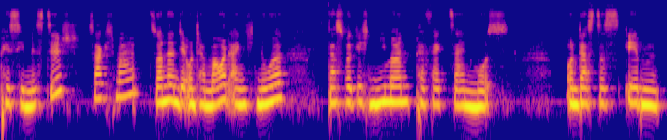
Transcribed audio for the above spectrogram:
pessimistisch, sag ich mal, sondern der untermauert eigentlich nur, dass wirklich niemand perfekt sein muss. Und dass das eben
